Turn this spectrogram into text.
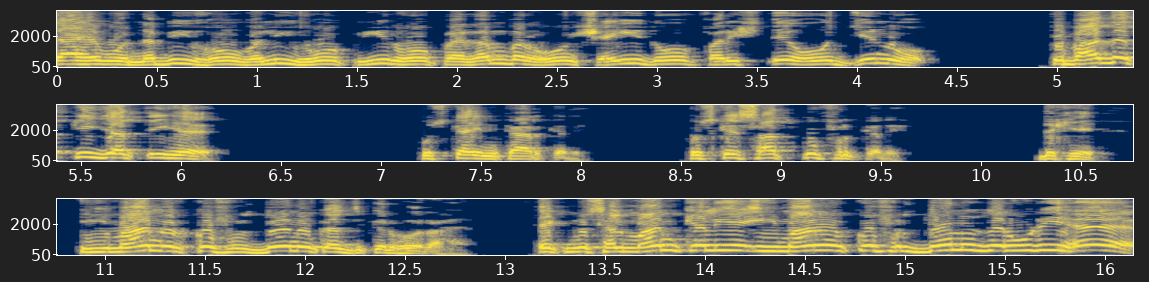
چاہے وہ نبی ہو، ولی ہو، پیر ہو، پیغمبر ہو، شہید ہو، فرشتے ہو، جن ہو، عبادت کی جاتی ہے، اس کا انکار کرے، اس کے ساتھ کفر کرے۔ دیکھیں ایمان اور کفر دونوں کا ذکر ہو رہا ہے۔ ایک مسلمان کے لیے ایمان اور کفر دونوں ضروری ہے۔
